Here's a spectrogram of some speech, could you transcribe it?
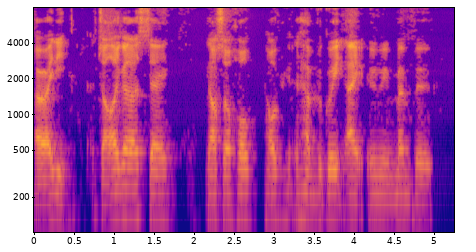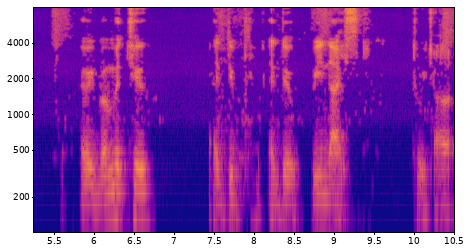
Alrighty, that's all I gotta say. And also hope hope you have a great night and remember and remember to and do and do be nice to each other.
